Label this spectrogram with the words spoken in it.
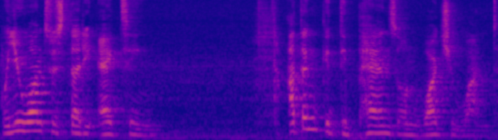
When you want to study acting, I think it depends on what you want.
